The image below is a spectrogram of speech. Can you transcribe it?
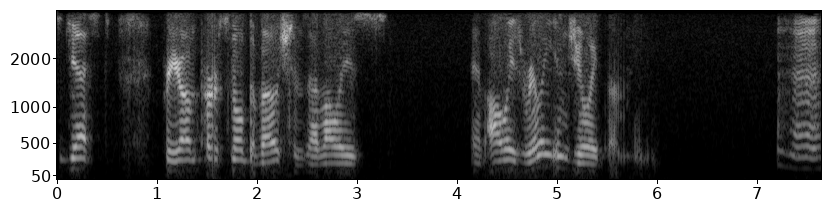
suggest for your own personal devotions. I've always have always really enjoyed them. Uh-huh.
